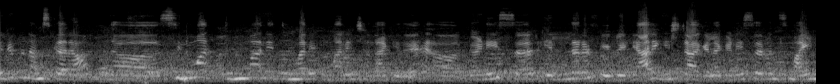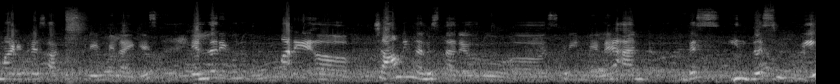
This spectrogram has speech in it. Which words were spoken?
ಎಲ್ರಿಗೂ ನಮಸ್ಕಾರ. ಸಿನಿಮಾ ತುಂಬಾನೇ ತುಂಬಾನೇ ತುಂಬಾನೇ ಚೆನ್ನಾಗಿದೆ. ಗಣೇಶ್ ಸರ್ ಎಲ್ಲರ ಫೇವ್ರೇಟ್ ಯಾರಿಗೆ ಇಷ್ಟ ಆಗಲ್ಲ? ಗಣೇಶ್ ಸರ್ ಒಂದು ಸ್ಮೈಲ್ ಮಾಡಿದ್ರೆ ಸಾಕು ಸ್ಕ್ರೀನ್ ಮೇಲೆ ಐ ಗೆಸ್ ಎಲ್ಲರಿಗೂ ತುಂಬಾನೇ ಚಾಮಿಂಗ್ ಅನಿಸ್ತಾರೆ ಅವರು ಸ್ಕ್ರೀನ್ ಮೇಲೆ. And this in this movie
